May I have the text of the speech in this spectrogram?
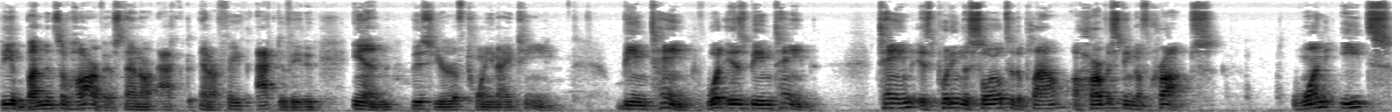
The abundance of harvest and our act and our faith activated in this year of 2019. Being tamed. What is being tamed? Tamed is putting the soil to the plow, a harvesting of crops. one eats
